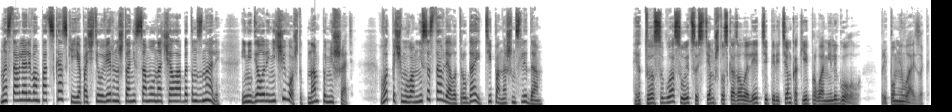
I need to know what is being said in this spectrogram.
Мы оставляли вам подсказки, и я почти уверена, что они с самого начала об этом знали и не делали ничего, чтобы нам помешать. Вот почему вам не составляло труда идти по нашим следам». «Это согласуется с тем, что сказала Летти перед тем, как ей проломили голову», — припомнил Айзек.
